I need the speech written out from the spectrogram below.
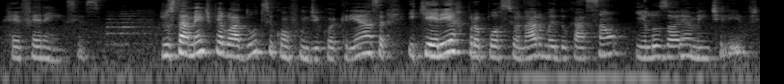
referências. Justamente pelo adulto se confundir com a criança e querer proporcionar uma educação ilusoriamente livre.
